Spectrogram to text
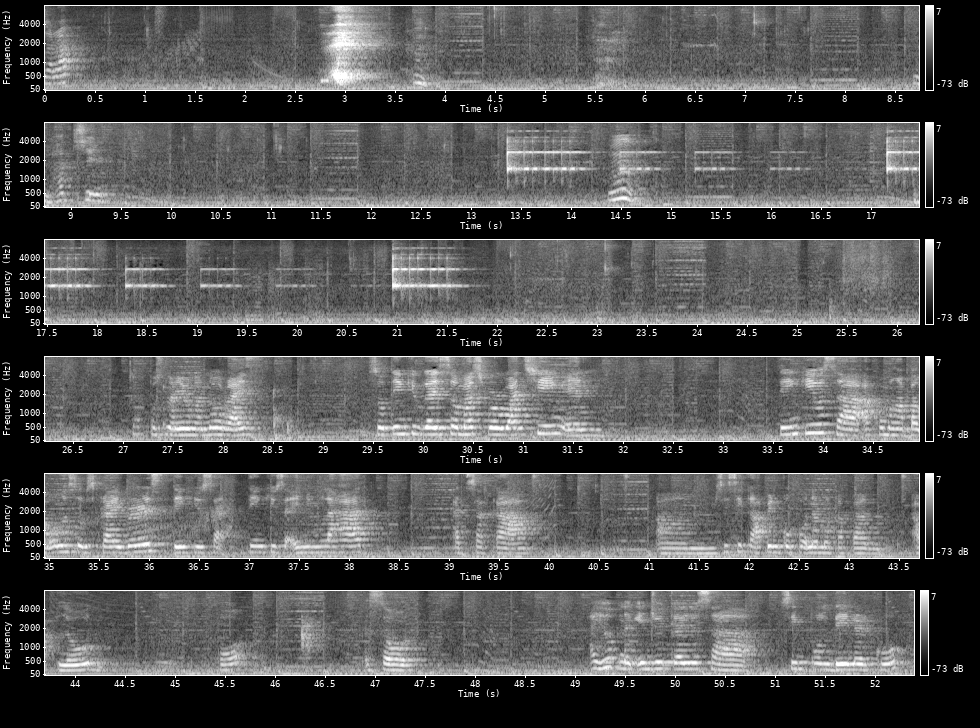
Masarap. Mm. Mm, hot sin. Mm. Tapos So thank you guys so much for watching and thank you sa ako mga bagong subscribers. Thank you sa thank you sa inyong lahat. At saka um, sisikapin ko po na makapag-upload po. So, I hope nag-enjoy kayo sa simple dinner ko.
